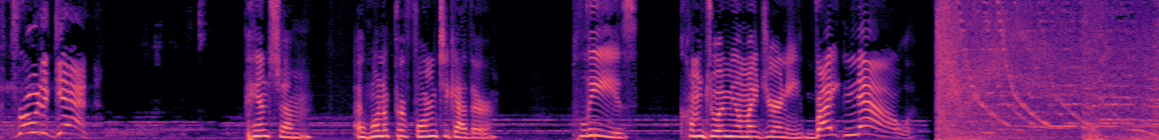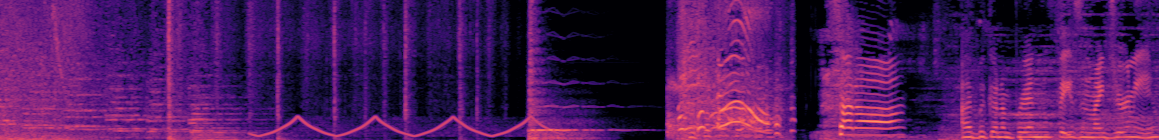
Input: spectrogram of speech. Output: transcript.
Throw it again, Pancham, I want to perform together. Please, come join me on my journey right now! Ta-da! I've begun a brand new phase in my journey.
